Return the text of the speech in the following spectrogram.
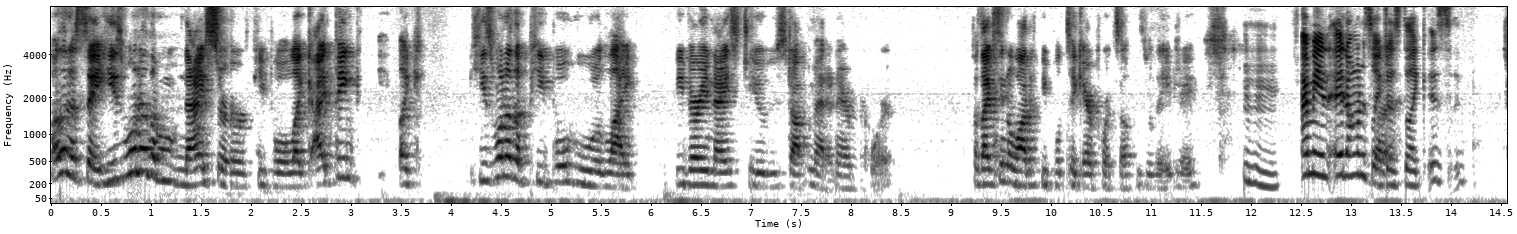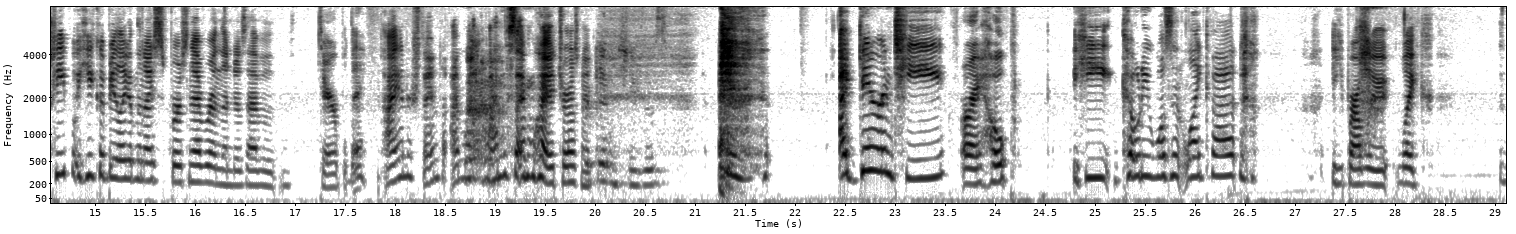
I'm gonna say he's one of the nicer people. Like I think, like he's one of the people who will like be very nice to you if you stop him at an airport. Because I've seen a lot of people take airport selfies with AJ. hmm I mean, it honestly But- just like is people. He could be like the nicest person ever, and then just have a terrible day. I understand. I'm I'm the same way. Trust me. Jesus. I guarantee, or I hope, he Cody wasn't like that. he probably like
